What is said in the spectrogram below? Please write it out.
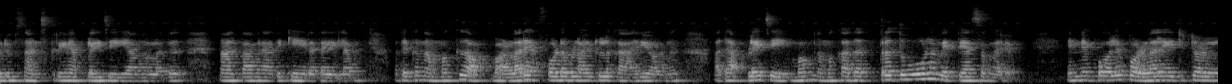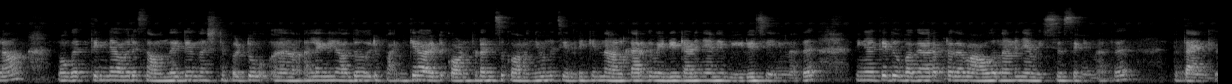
ഒരു സൺസ്ക്രീൻ അപ്ലൈ ചെയ്യുക എന്നുള്ളത് നാൽപ്പാമരാതി കേരതൈലം അതൊക്കെ നമുക്ക് വളരെ അഫോർഡബിൾ ആയിട്ടുള്ള കാര്യമാണ്. അത് അപ്ലൈ ചെയ്യുമ്പം നമുക്കത് അത്രത്തോളം വ്യത്യാസം വരും. എന്നെപ്പോലെ പൊള്ളലേറ്റിട്ടുള്ള മുഖത്തിന്റെ ഒരു സൗന്ദര്യം നഷ്ടപ്പെട്ടു അല്ലെങ്കിൽ അത് ഒരു ഭയങ്കരമായിട്ട് കോൺഫിഡൻസ് കുറഞ്ഞു എന്ന് ചിന്തിക്കുന്ന ആൾക്കാർക്ക് വേണ്ടിയിട്ടാണ് ഞാൻ ഈ വീഡിയോ ചെയ്യുന്നത്. നിങ്ങൾക്കിത് ഉപകാരപ്രദമാവുമെന്നാണ് ഞാൻ വിശ്വസിക്കുന്നത്. താങ്ക്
